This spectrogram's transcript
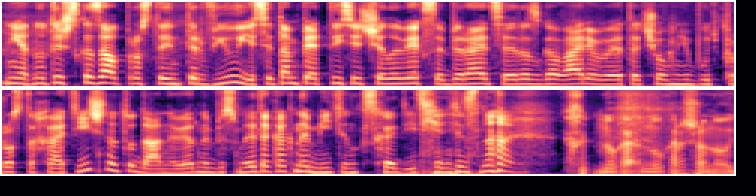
Нет, ну ты же сказал просто интервью. Если там 5000 человек собирается и разговаривает о чем-нибудь просто хаотично туда, наверное, бессмысленно. Это как на митинг сходить, я не знаю. Ну, ну хорошо, но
